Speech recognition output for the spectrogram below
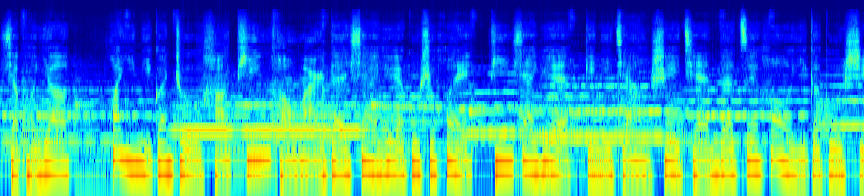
小朋友，欢迎你关注好听好玩的夏月故事会，听夏月给你讲睡前的最后一个故事。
